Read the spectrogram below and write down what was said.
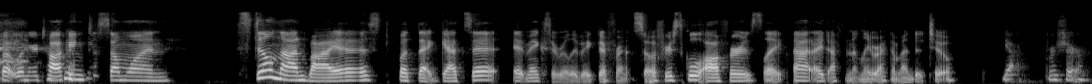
But when you're talking to someone still non biased, but that gets it, it makes a really big difference. So if your school offers like that, I definitely recommend it too. Yeah, for sure.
